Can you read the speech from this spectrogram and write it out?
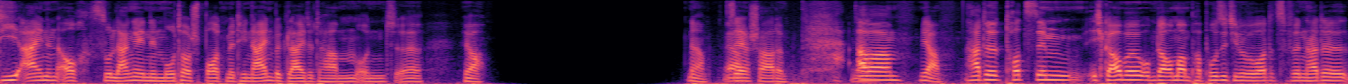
die einen auch so lange in den Motorsport mit hinein begleitet haben und äh, ja. Ja, ja, sehr schade. Ja. Aber ja, hatte trotzdem, ich glaube, um da auch mal ein paar positive Worte zu finden, hatte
